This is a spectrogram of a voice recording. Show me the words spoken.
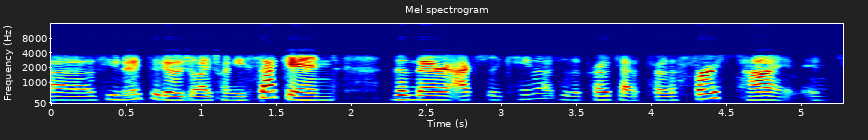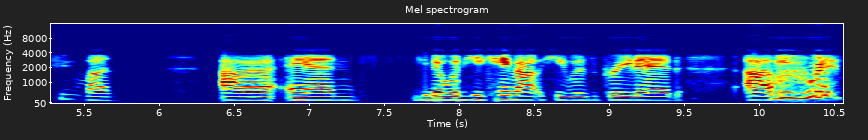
uh, a few nights ago, July 22nd, the mayor actually came out to the protest for the first time in two months. Uh, and, you know, when he came out, he was greeted uh, with,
